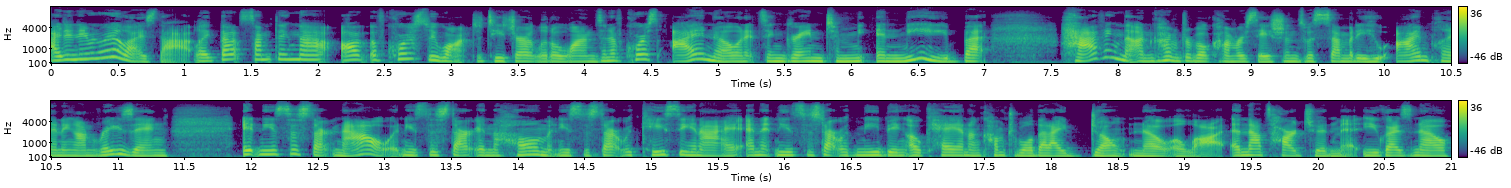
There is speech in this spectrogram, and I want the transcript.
I didn't even realize that. Like that's something that uh, of course we want to teach our little ones and of course I know and it's ingrained to me in me, but having the uncomfortable conversations with somebody who I'm planning on raising, it needs to start now. It needs to start in the home. It needs to start with Casey and I, and it needs to start with me being okay and uncomfortable that I don't know a lot. And that's hard to admit. You guys know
